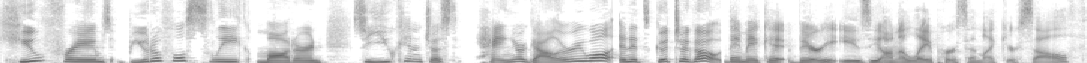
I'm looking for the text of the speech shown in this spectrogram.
cute frames, beautiful, sleek, modern, so you can just hang your gallery wall and it's good to go. They make it very easy on a layperson like yourself.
